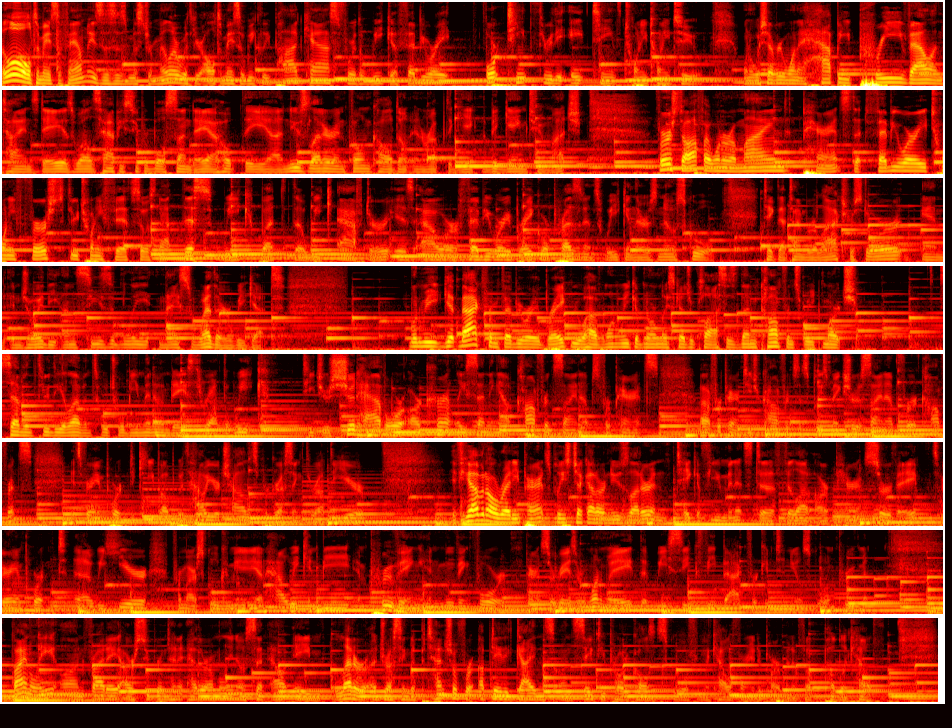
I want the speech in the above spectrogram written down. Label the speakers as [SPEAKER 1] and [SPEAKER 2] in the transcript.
[SPEAKER 1] Hello, Alta families. This is Mr. Miller with your Alta Weekly podcast for the week of February 14th through the 18th, 2022. I want to wish everyone a happy pre Valentine's Day as well as happy Super Bowl Sunday. I hope the uh, newsletter and phone call don't interrupt the, the big game too much. First off, I want to remind parents that February 21st through 25th, so it's not this week, but the week after, is our February break or President's Week, and there is no school. Take that time to relax, restore, and enjoy the unseasonably nice weather we get. When we get back from February break, we will have one week of normally scheduled classes, then conference week, March 7th through the 11th, which will be minimum days throughout the week. Teachers should have or are currently sending out conference signups for parents uh, for parent teacher conferences. Please make sure to sign up for a conference. It's very important to keep up with how your child is progressing throughout the year. If you haven't already, parents, please check out our newsletter and take a few minutes to fill out our parent survey. It's very important. Uh, we hear from our school community on how we can be improving and moving forward. Parent surveys are one way that we seek feedback for continual school improvement. Finally, on Friday, our superintendent Heather Armelino sent out a letter addressing the potential for updated guidance on safety protocols at school from the California Department Public Health.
